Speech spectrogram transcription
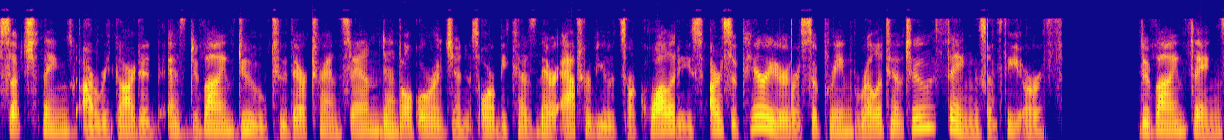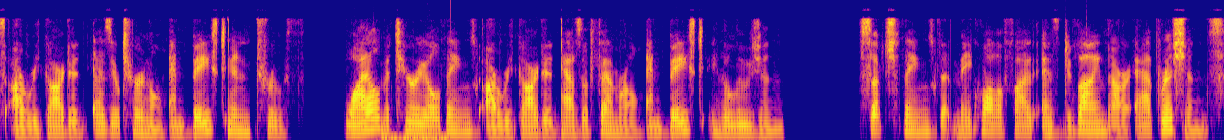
Such things are regarded as divine due to their transcendental origins or because their attributes or qualities are superior or supreme relative to things of the earth. Divine things are regarded as eternal and based in truth, while material things are regarded as ephemeral and based in illusion. Such things that may qualify as divine are apparitions,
